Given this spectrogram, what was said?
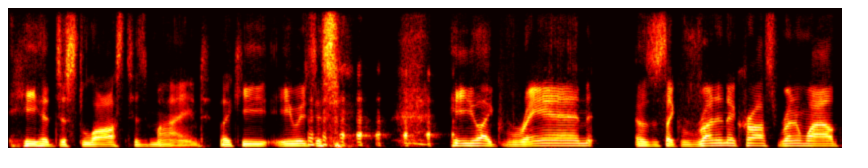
he had just lost his mind. Like he he was just he like ran it was just like running across, running wild,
